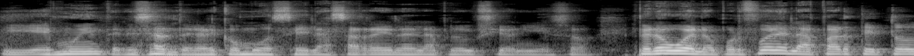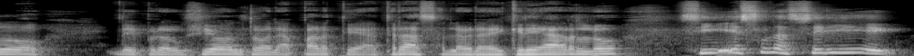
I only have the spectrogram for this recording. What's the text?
Y es muy interesante ver cómo se las arregla en la producción y eso. Pero bueno, por fuera de la parte todo de producción, toda la parte de atrás a la hora de crearlo, sí, es una serie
